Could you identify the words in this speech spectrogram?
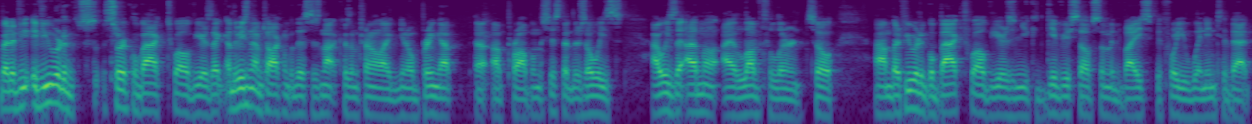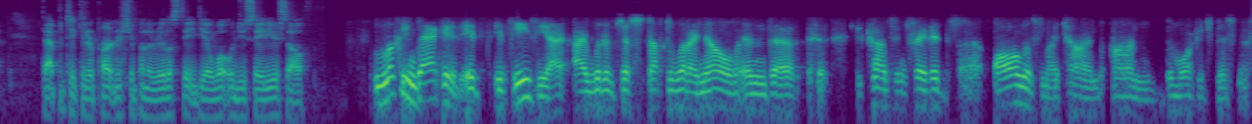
But if you if you were to circle back twelve years, like the reason I'm talking about this is not because I'm trying to like you know bring up a, a, problem. It's just that there's always I always I'm a, I love to learn. So, um, but if you were to go back twelve years and you could give yourself some advice before you went into that that particular partnership on the real estate deal, what would you say to yourself? Looking back, it, it it's easy. I, I would have just stuck to what I know and uh, concentrated uh, all of my time on the mortgage business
